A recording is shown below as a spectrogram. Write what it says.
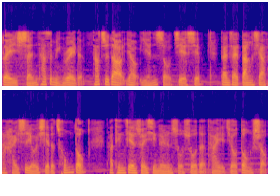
对神他是敏锐的，他知道要严守界限，但在当下他还是有一些的冲动。他听见随行的人所说的，他也就动手。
